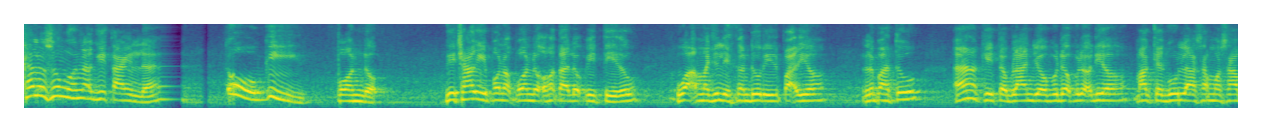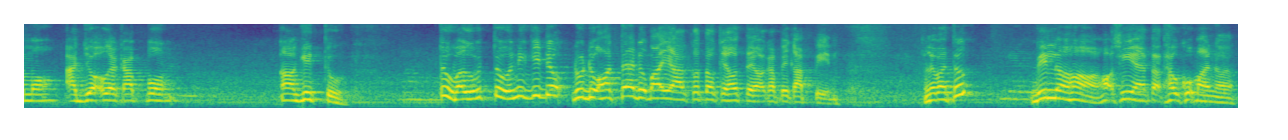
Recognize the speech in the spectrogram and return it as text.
kalau sungguh nak pergi Thailand tu pergi pondok. Dia cari pondok-pondok orang tak ada PT tu. Buat majlis kenduri dekat dia. Lepas tu ha, kita belanja budak-budak dia makan gula sama-sama ajak orang kampung. Ha, gitu tu baru betul. Ni hidup duduk hotel duduk bayar. Kau tahu hotel kapin-kapin lepas tu? Bila ha hak siang tak tahu kok mana.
